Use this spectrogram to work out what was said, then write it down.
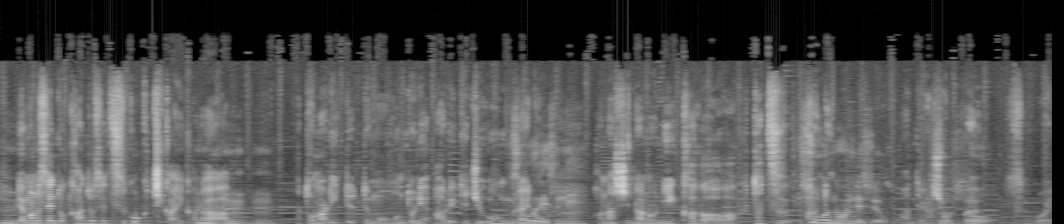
うん。うん。うん、山手線と環状線すごく近いから。うんうんうん。隣って言っても本当に歩いて15分ぐらいの話なのに、香川は2つあるそうなんですよ。アンテナショップ。すごい。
